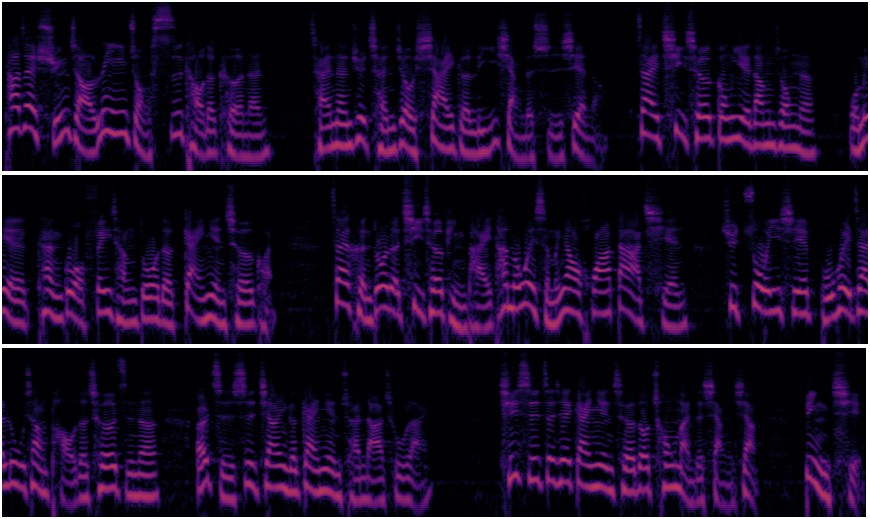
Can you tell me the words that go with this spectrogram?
他在寻找另一种思考的可能，才能去成就下一个理想的实现哦。在汽车工业当中呢，我们也看过非常多的概念车款，在很多的汽车品牌，他们为什么要花大钱去做一些不会在路上跑的车子呢？而只是将一个概念传达出来。其实这些概念车都充满着想象，并且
